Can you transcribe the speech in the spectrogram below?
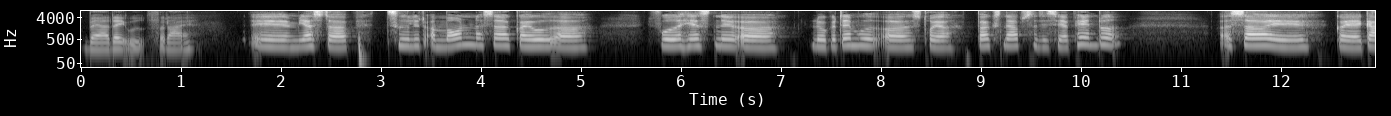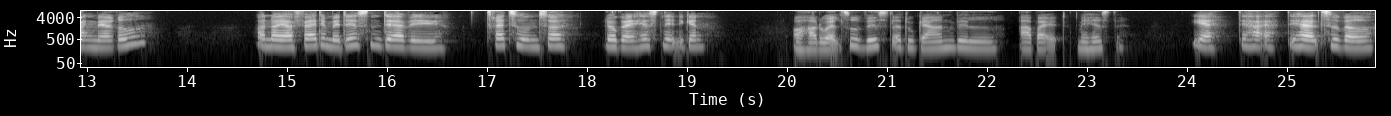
hverdag ud for dig? øh, jeg står op tidligt om morgenen, og så går jeg ud og fodrer hestene og lukker dem ud og strøger boksen op, så det ser pænt ud. Og så øh, går jeg i gang med at ride. Og når jeg er færdig med det, sådan der ved trætiden, så lukker jeg hesten ind igen. Og har du altid vidst, at du gerne vil arbejde med heste? Ja, det har jeg. Det har altid været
